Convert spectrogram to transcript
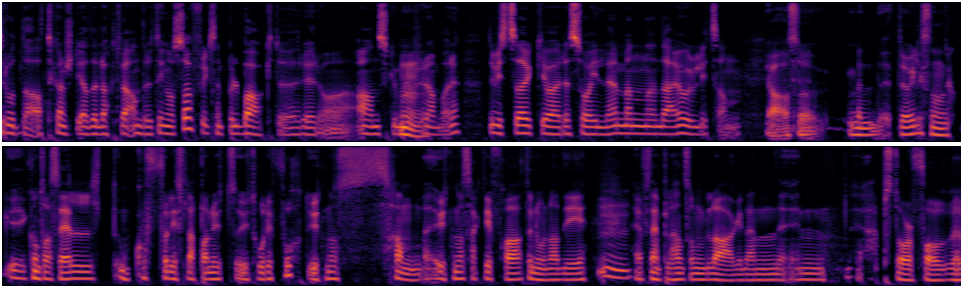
trodde at kanskje de hadde lagt ved andre ting også, f.eks. bakdører og annen skummel Mm. programvare. Det viste seg ikke å være så ille, men det er jo litt sånn Ja, altså Men det er jo sånn kontroversielt om hvorfor de slapp han ut så utrolig fort, uten å, sam, uten å ha sagt ifra til noen av de. Mm, eh, For eksempel han som lager den en appstore for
